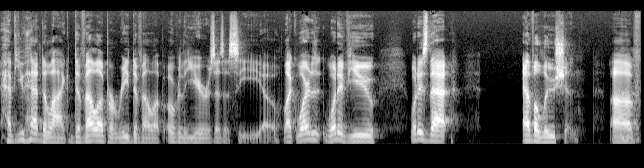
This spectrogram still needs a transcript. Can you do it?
have you had to like develop or redevelop over the years as a CEO? Like, what what have you? What is that evolution of mm-hmm.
